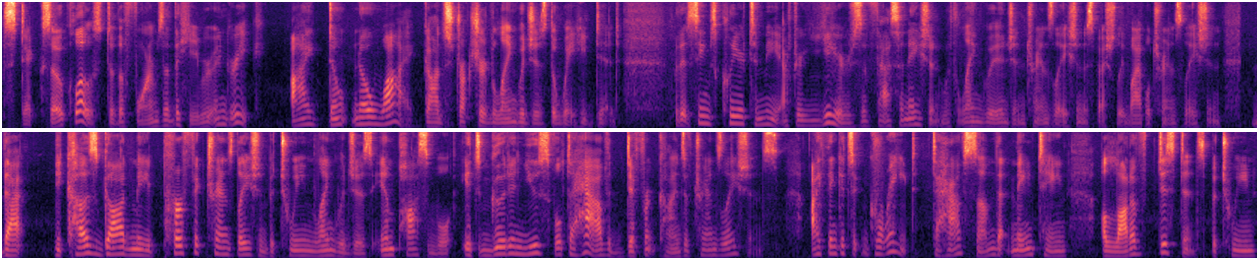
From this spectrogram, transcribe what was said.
stick so close to the forms of the Hebrew and Greek. I don't know why God structured languages the way he did but it seems clear to me after years of fascination with language and translation, especially Bible translation, that because God made perfect translation between languages impossible, it's good and useful to have different kinds of translations. I think it's great to have some that maintain a lot of distance between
